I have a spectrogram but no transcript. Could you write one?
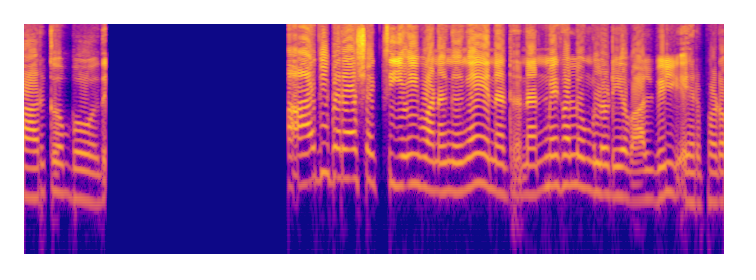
பார்க்கும்போது ஆதிபரா சக்தியை வணங்குங்க. எண்ணற்ற நன்மைகள் உங்களுடைய வாழ்வில் ஏற்படும்.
